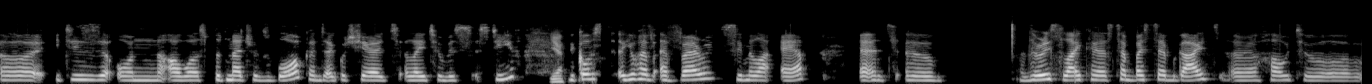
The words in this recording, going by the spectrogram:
Uh, it is on our split Splitmetrics blog, and I could share it later with Steve. Yeah. Because you have a very similar app, and uh, there is like a step-by-step guide uh, how to uh,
